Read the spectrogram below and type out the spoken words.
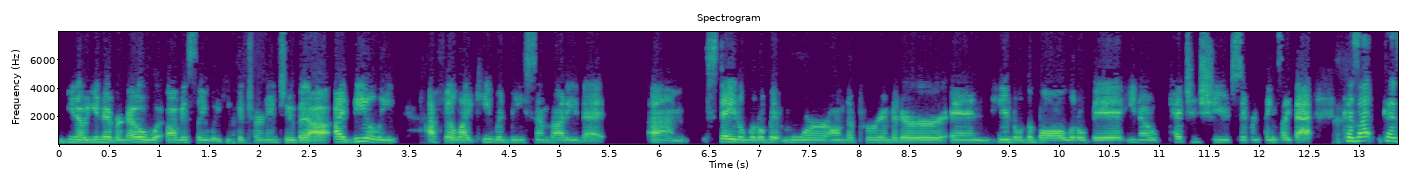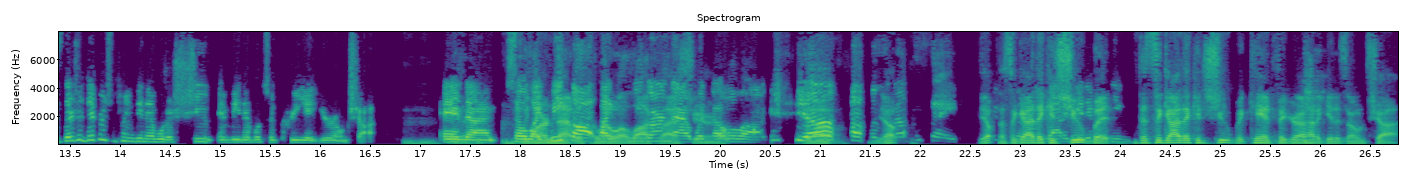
you know, you never know what obviously what he could turn into. But I, ideally, I feel like he would be somebody that um, stayed a little bit more on the perimeter and handled the ball a little bit, you know, catch and shoots, different things like that. Because that because there's a difference between being able to shoot and being able to create your own shot. Mm-hmm. And yeah. um, so we like we thought like we learned that year. with Noah Locke. yeah, yep. Yep. say Yep, that's a guy that can shoot, but you- that's a guy that can shoot but can't figure out how to get his own shot.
